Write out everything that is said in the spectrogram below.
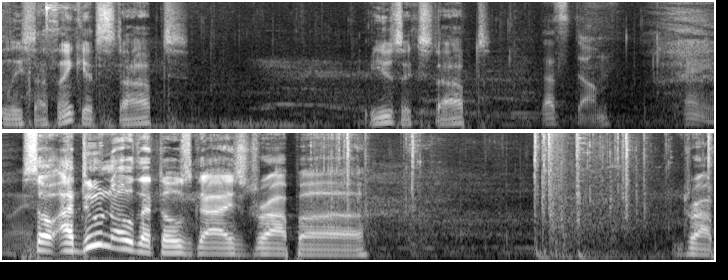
At least I think it stopped. Music stopped. That's dumb. Anyway. So I do know that those guys drop uh drop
